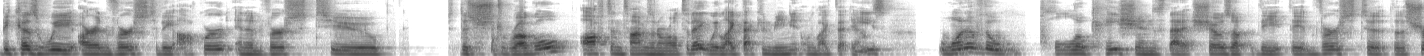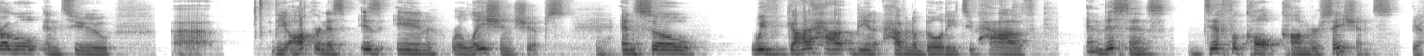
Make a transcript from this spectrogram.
because we are adverse to the awkward and adverse to the struggle oftentimes in a world today we like that convenient we like that Yeah. ease one of the locations that it shows up the the adverse to the struggle into uh, the awkwardness is in relationships Mm. and so we've got to have be have an ability to have in this sense difficult conversations Yeah.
